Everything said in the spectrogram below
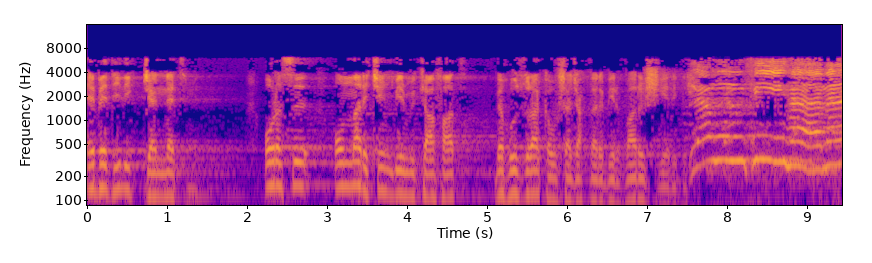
ebedilik cennet mi? Orası onlar için bir mükafat ve huzura kavuşacakları bir varış yeridir. لهم فيها ما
